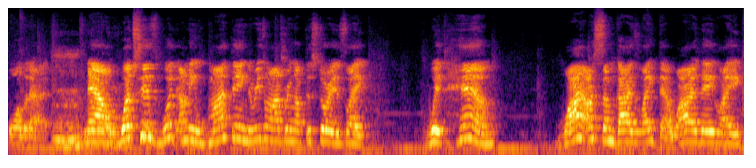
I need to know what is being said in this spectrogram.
all of that. Mm-hmm. Now, what's his what I mean, my thing, the reason why I bring up this story is like with him, why are some guys like that? Why are they like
